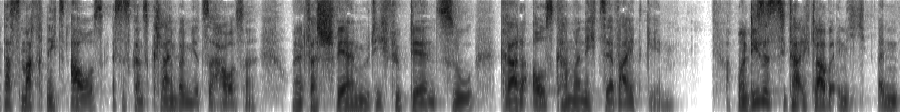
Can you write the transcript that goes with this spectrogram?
das macht nichts aus, es ist ganz klein bei mir zu Hause. Und etwas schwermütig fügt er hinzu, geradeaus kann man nicht sehr weit gehen. Und dieses Zitat, ich glaube, in, in,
